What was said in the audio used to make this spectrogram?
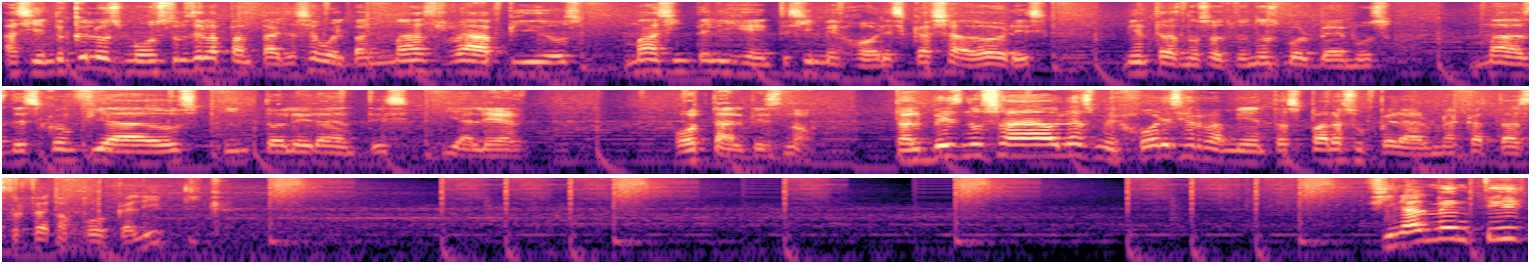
haciendo que los monstruos de la pantalla se vuelvan más rápidos, más inteligentes y mejores cazadores, mientras nosotros nos volvemos más desconfiados, intolerantes y alerta. O tal vez no. Tal vez nos ha dado las mejores herramientas para superar una catástrofe apocalíptica. Finalmente,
